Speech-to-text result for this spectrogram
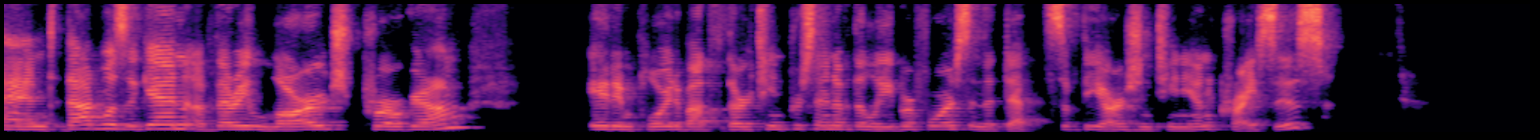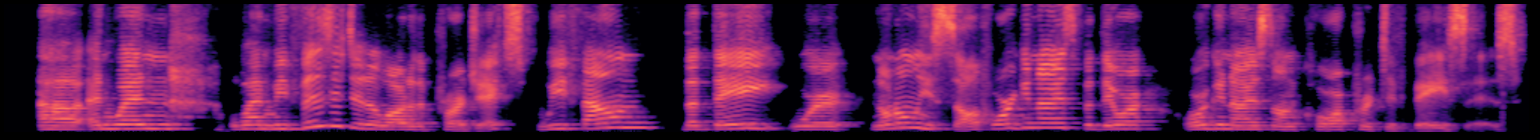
And that was, again, a very large program. It employed about 13% of the labor force in the depths of the Argentinian crisis. Uh, and when, when we visited a lot of the projects, we found that they were not only self-organized, but they were organized on cooperative basis,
